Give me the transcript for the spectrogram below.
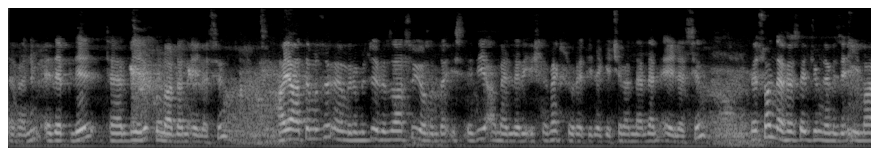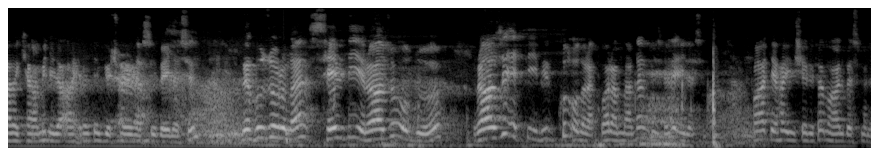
efendim edepli, terbiyeli kullardan eylesin. Hayatımızı, ömrümüzü rızası yolunda istediği amelleri işlemek suretiyle geçirenlerden eylesin. Ve son nefeste cümlemize imanı kamil ile ahirete göçmeyi nasip eylesin. Ve huzuruna sevdiği, razı olduğu, razı ettiği bir kul olarak varanlardan bizleri eylesin. Fatiha-i Şerife maal besmele.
